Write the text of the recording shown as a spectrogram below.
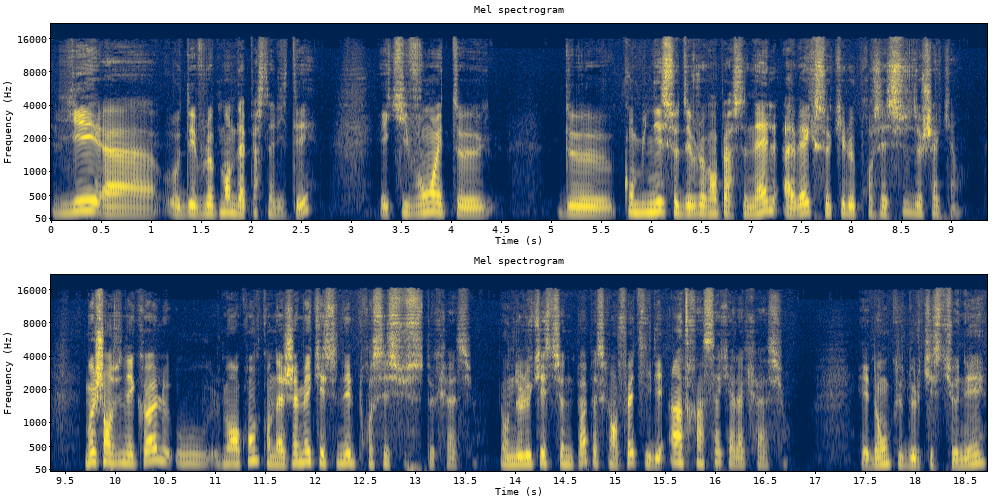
liés à- au développement de la personnalité et qui vont être euh, de combiner ce développement personnel avec ce qu'est le processus de chacun. Moi, je suis dans une école où je me rends compte qu'on n'a jamais questionné le processus de création. On ne le questionne pas parce qu'en fait, il est intrinsèque à la création. Et donc, de le questionner,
